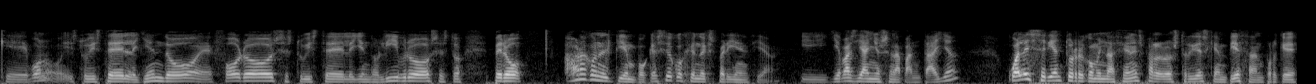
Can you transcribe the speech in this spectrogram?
que bueno estuviste leyendo eh, foros estuviste leyendo libros esto pero ahora con el tiempo que has ido cogiendo experiencia y llevas ya años en la pantalla ¿cuáles serían tus recomendaciones para los traders que empiezan? Porque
